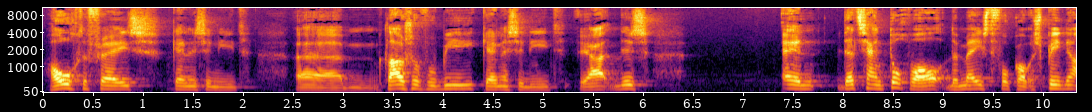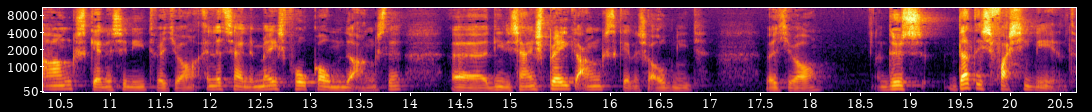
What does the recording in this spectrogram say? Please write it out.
Hoogtevrees kennen ze niet. Um, claustrofobie kennen ze niet. Ja, dus... En dat zijn toch wel de meest voorkomende... Spinnenangst kennen ze niet, weet je wel. En dat zijn de meest voorkomende angsten uh, die er zijn. Spreekangst kennen ze ook niet, weet je wel. Dus dat is fascinerend.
